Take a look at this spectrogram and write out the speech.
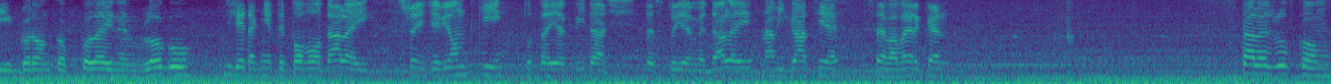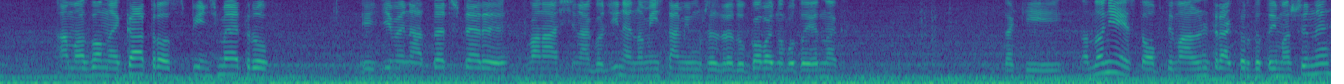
wszystkich gorąco w kolejnym vlogu. Dzisiaj tak nietypowo dalej z 6.9. Tutaj jak widać testujemy dalej nawigację z Fewawerken z talerzówką Amazonę Catros 5 metrów. Jeździmy na C4 12 na godzinę. No miejscami muszę zredukować, no bo to jednak taki, no, no nie jest to optymalny traktor do tej maszyny,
